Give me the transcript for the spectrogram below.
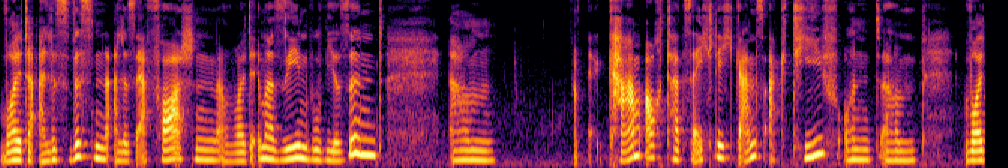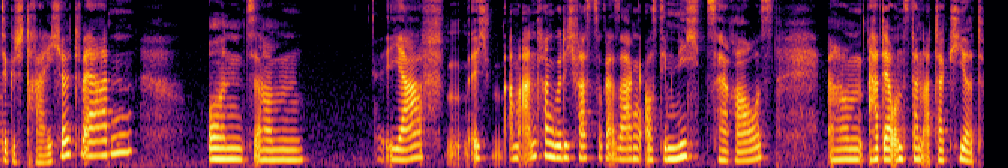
wollte alles wissen, alles erforschen, wollte immer sehen, wo wir sind. Ähm, kam auch tatsächlich ganz aktiv und ähm, wollte gestreichelt werden. Und ähm, ja, ich, am Anfang würde ich fast sogar sagen, aus dem Nichts heraus ähm, hat er uns dann attackiert.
